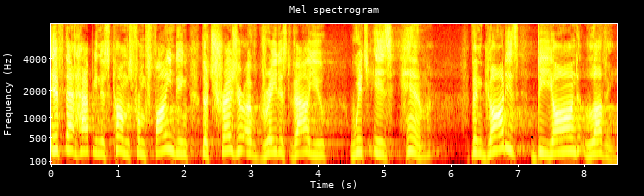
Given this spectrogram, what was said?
if that happiness comes from finding the treasure of greatest value, which is Him, then God is beyond loving.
